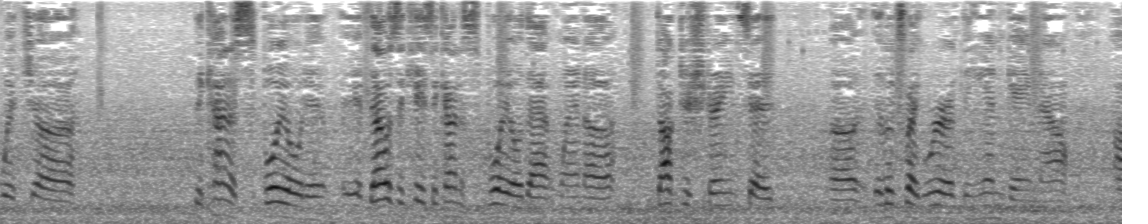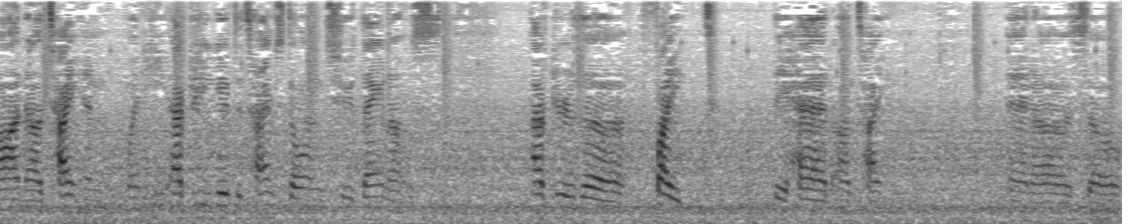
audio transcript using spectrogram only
which uh, they kind of spoiled it. If that was the case, they kind of spoiled that when uh, Doctor Strange said, uh, "It looks like we're at the end game now on uh, Titan." When he after he gave the time stone to Thanos after the fight they had on Titan. And uh, so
